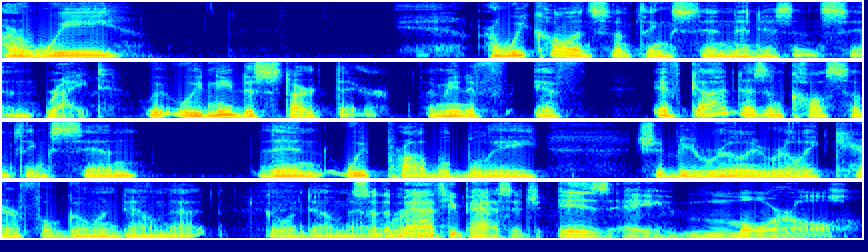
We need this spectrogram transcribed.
are we are we calling something sin that isn't sin? Right. We, we need to start there. I mean, if if if God doesn't call something sin, then we probably should be really really careful going down that going down that. So the road. Matthew passage is a moral.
